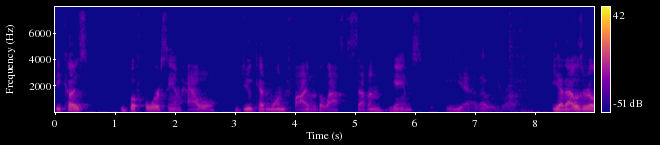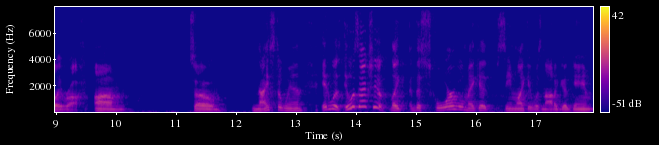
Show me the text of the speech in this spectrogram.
because before Sam Howell, Duke had won five of the last seven games. Yeah, that was rough. Yeah, that was really rough. Um, So nice to win. It was it was actually like the score will make it seem like it was not a good game.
